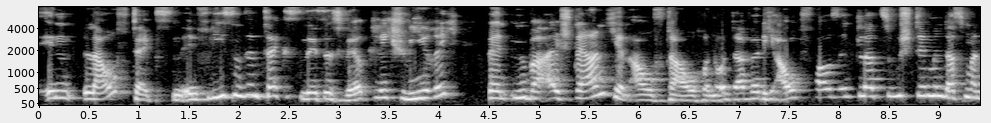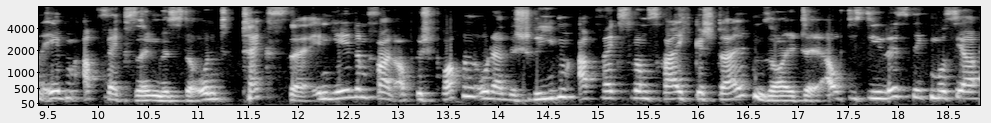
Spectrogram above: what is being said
in Lauftexten, in fließenden Texten ist es wirklich schwierig, wenn überall Sternchen auftauchen. Und da würde ich auch Frau Sittler zustimmen, dass man eben abwechseln müsste und Texte in jedem Fall, ob gesprochen oder geschrieben, abwechslungsreich gestalten sollte. Auch die Stilistik muss ja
